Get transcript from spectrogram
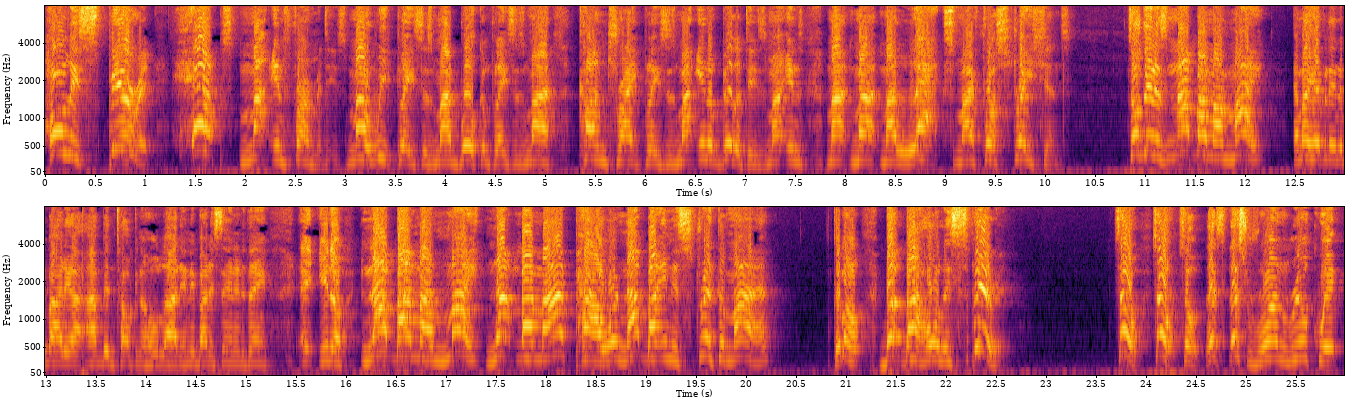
Holy Spirit helps my infirmities, my weak places, my broken places, my contrite places, my inabilities, my, in, my, my, my lacks, my frustrations. So that it's not by my might, Am I helping anybody? I, have been talking a whole lot. Anybody saying anything? Eh, you know, not by my might, not by my power, not by any strength of mine. Come on, but by Holy Spirit. So, so, so let's let's run real quick.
